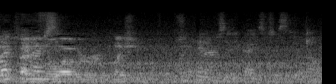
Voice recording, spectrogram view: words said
Why didn't, I can't our didn't know why we were replacing why can't our city guys just do it all?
